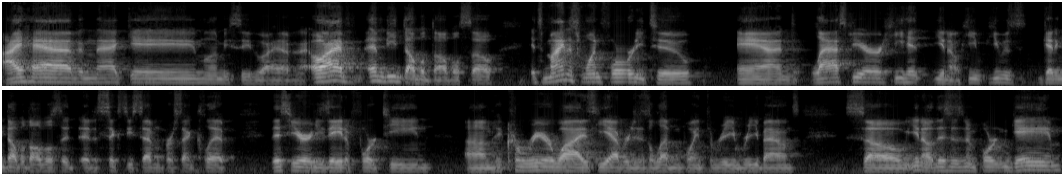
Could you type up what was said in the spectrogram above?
I have in that game. Let me see who I have in that. Oh, I have Embiid double double. So it's minus one forty two. And last year he hit. You know, he he was getting double doubles at, at a sixty seven percent clip. This year he's eight of fourteen. Um, career wise, he averages eleven point three rebounds. So, you know, this is an important game,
